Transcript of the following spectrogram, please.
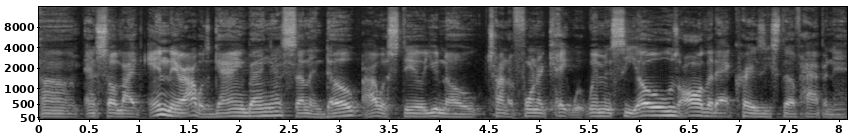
Um, and so, like in there, I was gangbanging, selling dope. I was still, you know, trying to fornicate with women COs, all of that crazy stuff happening.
